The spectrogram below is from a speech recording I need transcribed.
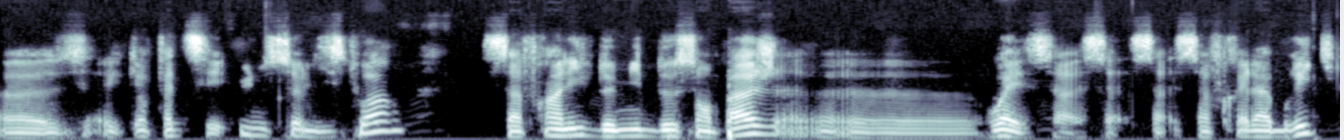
euh, qu'en fait, c'est une seule histoire, ça ferait un livre de 1200 pages. Euh, ouais, ça, ça, ça, ça ferait la brique.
